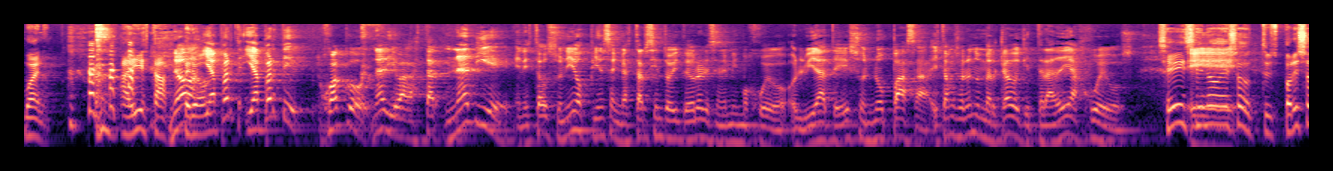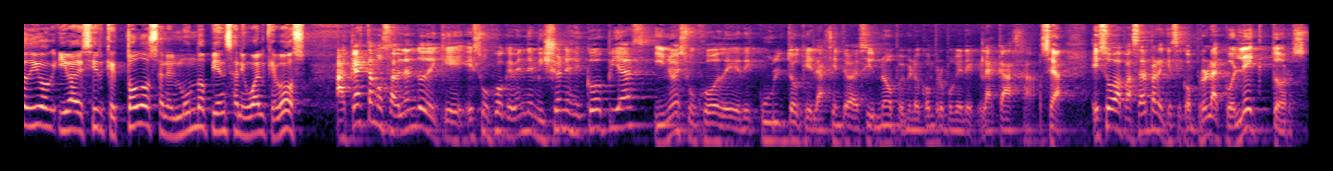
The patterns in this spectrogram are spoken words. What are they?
Bueno, ahí está. No, pero y aparte, y aparte, Joaco, nadie va a gastar, nadie en Estados Unidos piensa en gastar 120 dólares en el mismo juego. Olvídate, eso no pasa. Estamos hablando de un mercado que tradea juegos. Sí, sí, no, Eh, eso, por eso digo, iba a decir que todos en el mundo piensan igual que vos. Acá estamos hablando de que es un juego que vende millones de copias y no es un juego de, de culto que la gente va a decir, no, pues me lo compro porque le- la caja. O sea, eso va a pasar para el que se compró la Collectors.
